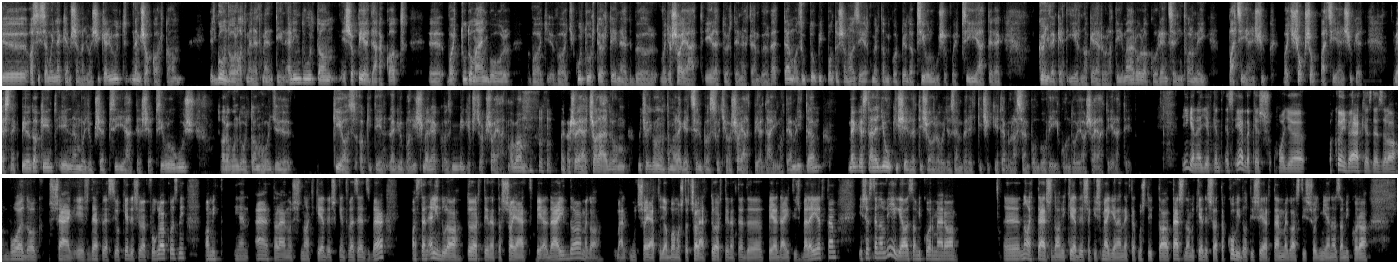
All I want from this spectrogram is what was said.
azt hiszem, hogy nekem sem nagyon sikerült, nem is akartam. Egy gondolatmenet mentén elindultam, és a példákat vagy tudományból, vagy, vagy kultúrtörténetből, vagy a saját élettörténetemből vettem. Az utóbbit pontosan azért, mert amikor például pszichológusok vagy pszichiáterek könyveket írnak erről a témáról, akkor rendszerint valamelyik paciensük, vagy sok-sok paciensüket vesznek példaként. Én nem vagyok se pszichiáter, se pszichológus. Arra gondoltam, hogy ki az, akit én legjobban ismerek, az mégiscsak saját magam, meg a saját családom, úgyhogy gondoltam a legegyszerűbb az, hogyha a saját példáimat említem, meg aztán egy jó kísérlet is arra, hogy az ember egy kicsikét ebből a szempontból végig gondolja a saját életét. Igen, egyébként ez érdekes, hogy a könyv elkezd ezzel a boldogság és depresszió kérdésével foglalkozni, amit ilyen általános nagy kérdésként vezetsz be, aztán elindul a történet a saját példáiddal, meg a bár úgy saját, hogy abban most a család történeted példáit is beleértem, és aztán a vége az, amikor már a nagy társadalmi kérdések is megjelennek, tehát most itt a társadalmi kérdés alatt a Covid-ot is értem, meg azt is, hogy milyen az, amikor a,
